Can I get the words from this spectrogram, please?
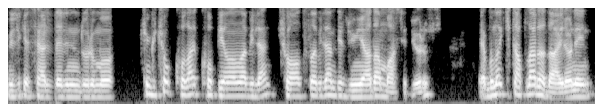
müzik eserlerinin durumu. Çünkü çok kolay kopyalanabilen, çoğaltılabilen bir dünyadan bahsediyoruz. E, buna kitaplar da dahil. Örneğin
